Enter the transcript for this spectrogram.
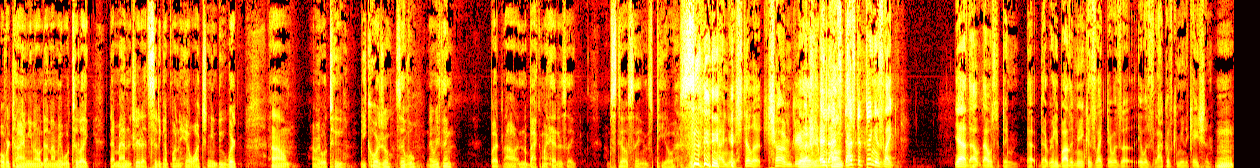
over time you know then i'm able to like that manager that's sitting up on the hill watching you do work um i'm able to be cordial civil and everything but uh, in the back of my head is like i'm still saying it's pos and you're still a chum, dude. Yeah, Like- and that's punk. that's the thing is like, yeah, that that was the thing that that really bothered me because like there was a it was lack of communication. mm.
